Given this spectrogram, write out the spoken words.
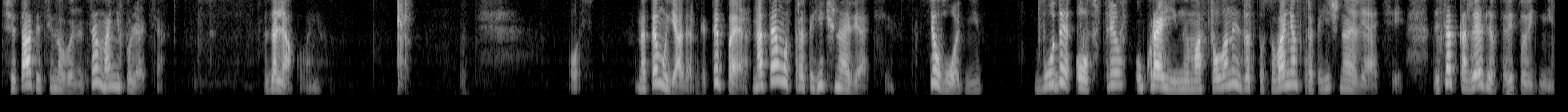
читати ці новини. Це маніпуляція. Залякування. Ось. На тему ядерки. Тепер на тему стратегічної авіації. Сьогодні буде обстріл України масований з застосуванням стратегічної авіації. Десятка жезлів це відповідь ні.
